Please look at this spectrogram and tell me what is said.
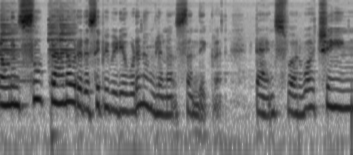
நான் உடனே சூப்பரான ஒரு ரெசிபி வீடியோவோட நான் உங்களை நான் சந்திக்கிறேன். தேங்க்ஸ் ஃபார் வாட்சிங்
